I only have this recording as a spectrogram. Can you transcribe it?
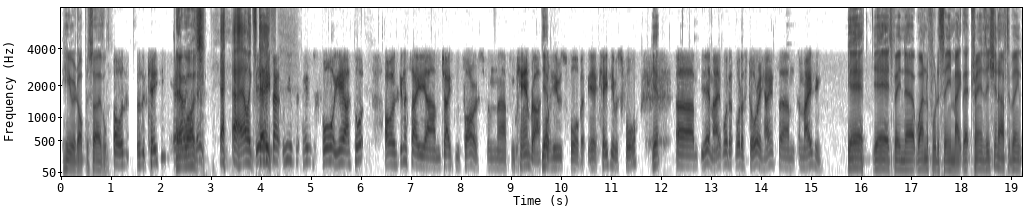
here at Optus Oval. Oh, was it, was it Keithy? Yeah, it was. Alex yeah, Keath. He, he, he was four. Yeah, I thought I was going to say um, Jason Forrest from uh, from Canberra. I yep. thought he was four, but yeah, Keithy was four. Yep. Um, yeah, mate. What a, what a story, hey? It's um, amazing. Yeah, yeah. It's been uh, wonderful to see him make that transition after being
